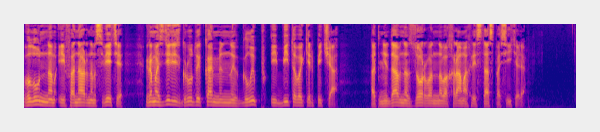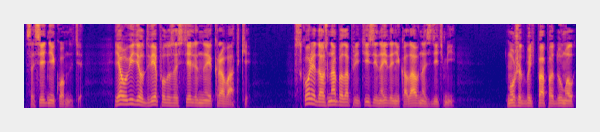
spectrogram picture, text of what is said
В лунном и фонарном свете громоздились груды каменных глыб и битого кирпича от недавно взорванного храма Христа Спасителя. В соседней комнате я увидел две полузастеленные кроватки. Вскоре должна была прийти Зинаида Николаевна с детьми. Может быть, папа думал,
